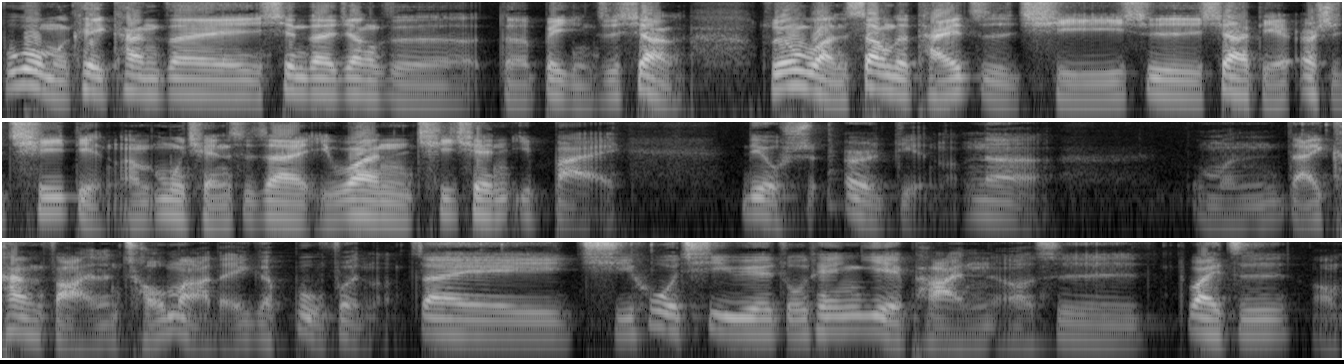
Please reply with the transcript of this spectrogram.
不过我们可以看，在现在这样子的背景之下，昨天晚上的台指期是下跌二十七点，那目前是在一万七千一百六十二点。那我们来看法人筹码的一个部分，在期货契约昨天夜盘，呃，是外资哦。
